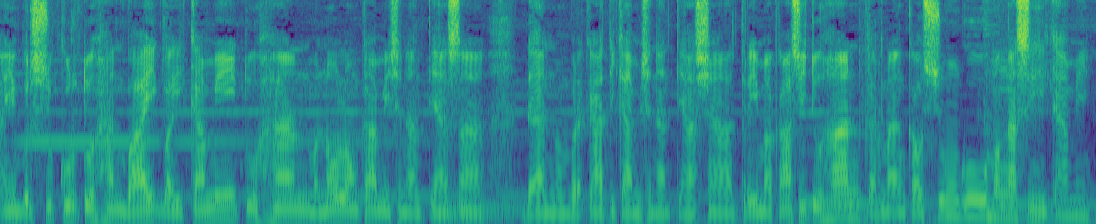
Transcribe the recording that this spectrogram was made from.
Kami bersyukur Tuhan baik bagi kami, Tuhan menolong kami senantiasa dan memberkati kami senantiasa. Terima kasih Tuhan karena Engkau sungguh mengasihi kami.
